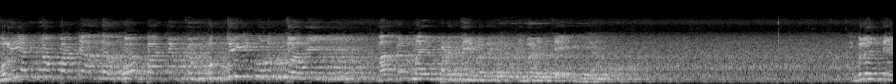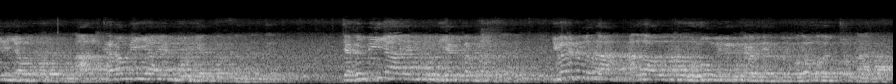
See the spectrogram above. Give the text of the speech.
முறியடிக்கப்பட்ட அந்த கோட்பாட்டிற்கு புத்தியை கொடுத்து அதை மக்கள் மயப்படுத்தியவர் இவர் தேவியா இவர் தேவியாவுக்கு முன்னால் கரமியா இயக்கம் இருந்தது. ஜெகமியா என்பது இயக்கம் இருந்தது. இவர்கள் தான் அல்லாவுக்கு உருவம் இருக்கிறது என்று முதல் முதல் சொன்னார்கள்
